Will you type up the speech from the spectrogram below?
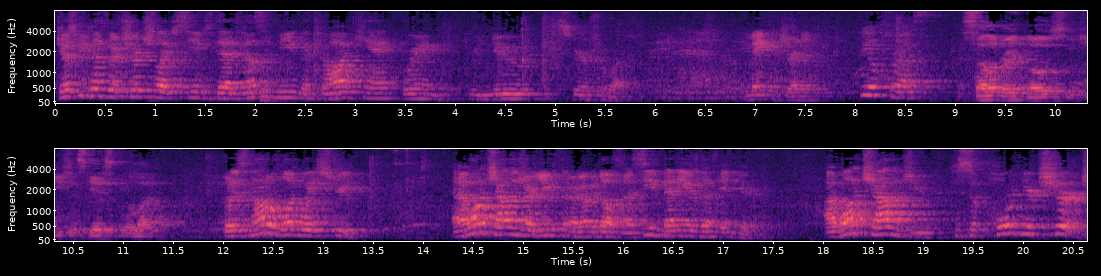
Just because their church life seems dead doesn't mean that God can't bring renewed spiritual life. Make the journey. Feel for us. Celebrate those who Jesus gives new life. But it's not a one way street. And I want to challenge our youth and our young adults, and I see many of them in here. I want to challenge you to support your church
